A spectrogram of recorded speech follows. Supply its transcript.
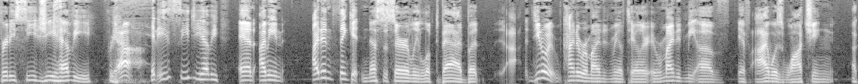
pretty CG heavy. Pretty, Yeah. it is CG heavy, and I mean, I didn't think it necessarily looked bad, but uh, do you know what it kind of reminded me of Taylor? It reminded me of if I was watching a.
